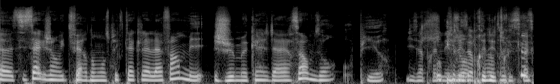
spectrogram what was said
Euh, c'est ça que j'ai envie de faire dans mon spectacle à la fin, mais je me cache derrière ça en me disant au pire. Ils Au apprennent pire, des ils gens. apprennent des trucs. Parce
